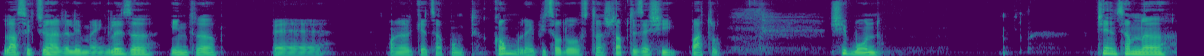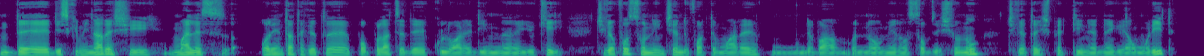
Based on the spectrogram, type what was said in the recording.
la secțiunea de limba engleză intră pe monelcheța.com la episodul 174. Și bun, ce înseamnă de discriminare și mai ales orientată către populația de culoare din UK. Uh, ci că a fost un incendiu foarte mare, undeva în 1981, ci că 13 tineri negri au murit,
